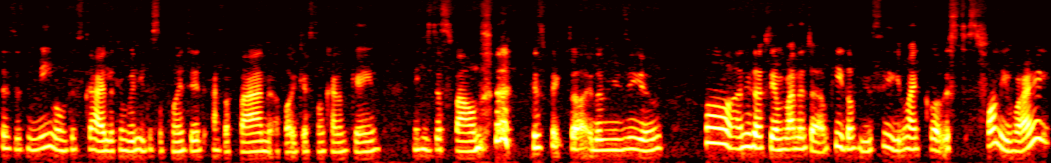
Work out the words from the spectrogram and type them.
There's this meme of this guy looking really disappointed as a fan of I guess some kind of game, and he's just found his picture in a museum. Oh, and he's actually a manager at PwC. My god, it's just funny, right?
